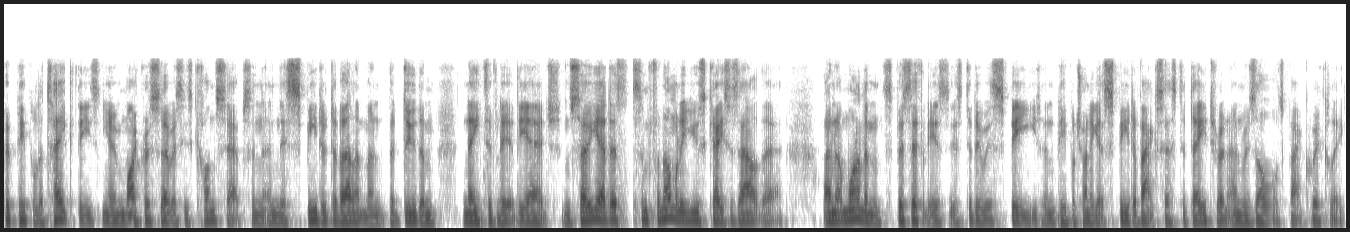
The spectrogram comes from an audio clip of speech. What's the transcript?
for people to take these you know microservices concepts and, and this speed of development but do them natively at the edge and so yeah there's some phenomenal use cases out there and one of them specifically is, is to do with speed and people trying to get speed of access to data and, and results back quickly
